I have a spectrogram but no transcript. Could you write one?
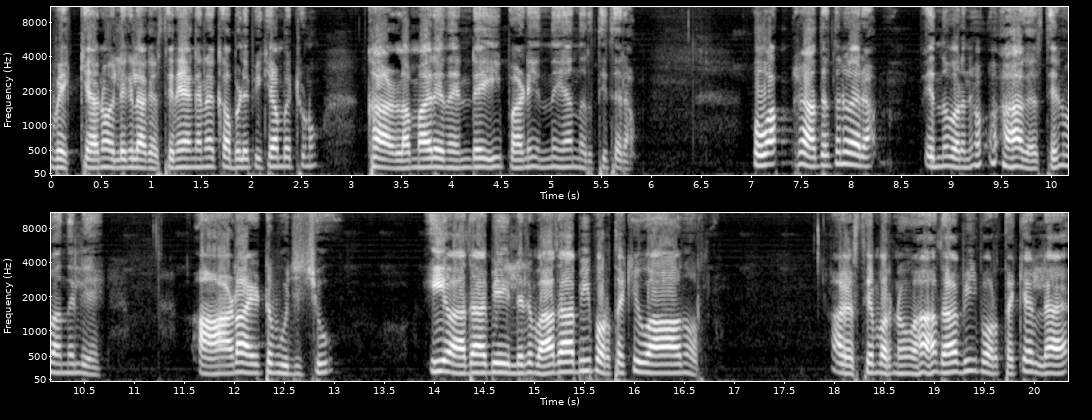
വയ്ക്കാനോ അല്ലെങ്കിൽ അഗസ്ത്യനെ അങ്ങനെ കബളിപ്പിക്കാൻ പറ്റണു? കള്ളന്മാരെ എന്റെ ഈ പണി ഇന്ന് ഞാൻ നിർത്തിത്തരാം. പോവാം ശ്രാദ്ധത്തിന് വരാം എന്ന് പറഞ്ഞു. ആ അഗസ്ത്യൻ വന്നില്ലേ? ആടായിട്ട് പൂജിച്ചു. ഈ വാതാബിയെ ഇല്ലല്ലോ. വാതാബി പുറത്തേക്ക് വാന്ന് പറഞ്ഞു. അഗസ്ത്യൻ പറഞ്ഞു വാതാബി പുറത്തേക്കല്ല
